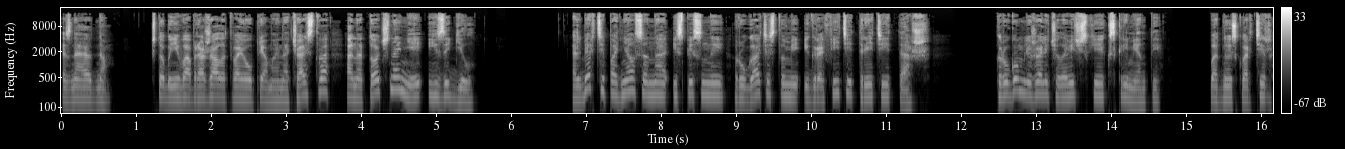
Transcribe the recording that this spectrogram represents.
Знаю одно. Чтобы не воображало твое упрямое начальство, она точно не из ИГИЛ. Альберти поднялся на исписанный ругательствами и граффити третий этаж. Кругом лежали человеческие экскременты. В одной из квартир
